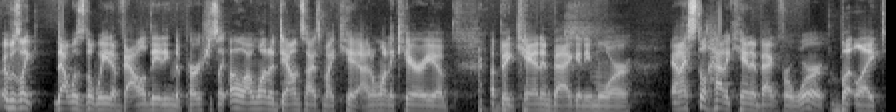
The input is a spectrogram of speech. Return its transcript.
it was like that was the way to validating the purchase. Like oh i want to downsize my kit. I don't want to carry a, a big canon bag anymore. And i still had a canon bag for work but like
